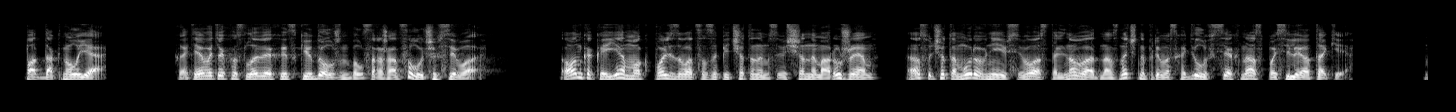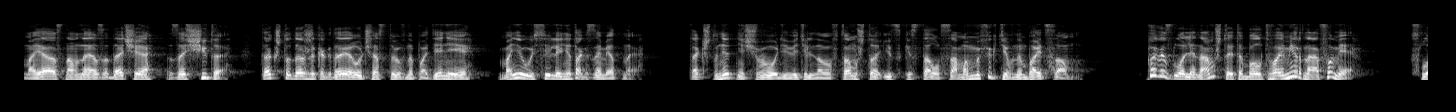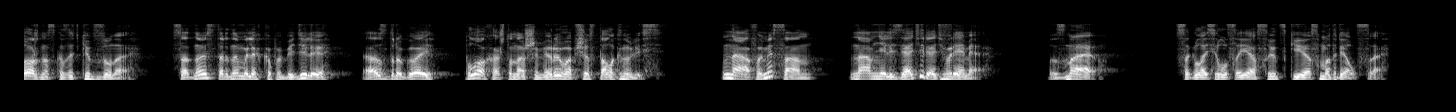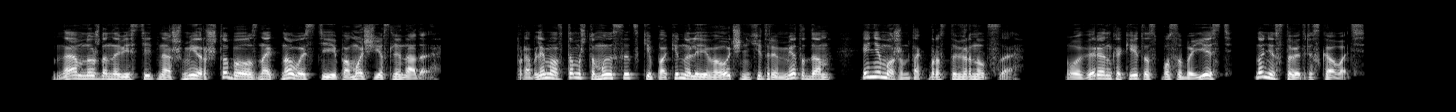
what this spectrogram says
Поддакнул я. Хотя в этих условиях Ицки должен был сражаться лучше всего. Он, как и я, мог пользоваться запечатанным священным оружием, а с учетом уровней и всего остального однозначно превосходил всех нас по силе атаки. Моя основная задача – защита, так что даже когда я участвую в нападении, мои усилия не так заметны. Так что нет ничего удивительного в том, что Ицки стал самым эффективным бойцом. Повезло ли нам, что это был твой мир на Афуме? Сложно сказать Кидзуна. С одной стороны мы легко победили, а с другой – плохо, что наши миры вообще столкнулись. «Нафуми-сан, нам нельзя терять время». «Знаю», — согласился я с Ицки и осмотрелся. «Нам нужно навестить наш мир, чтобы узнать новости и помочь, если надо». Проблема в том, что мы с Ицки покинули его очень хитрым методом и не можем так просто вернуться. Уверен, какие-то способы есть, но не стоит рисковать.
